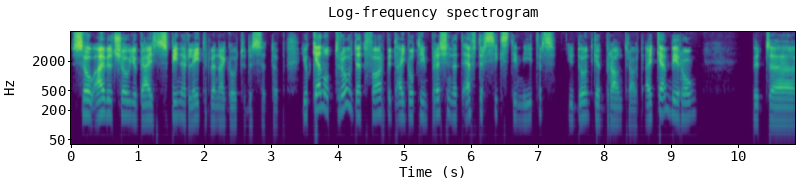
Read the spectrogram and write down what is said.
So I will show you guys the spinner later when I go to the setup. You cannot throw that far, but I got the impression that after 60 meters, you don't get brown trout. I can be wrong, but uh,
